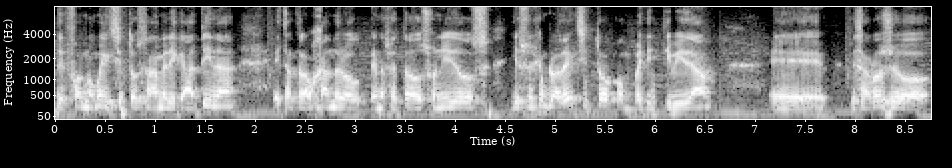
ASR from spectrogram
de forma muy exitosa en América Latina, está trabajando en los Estados Unidos y es un ejemplo de éxito, competitividad, eh, desarrollo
